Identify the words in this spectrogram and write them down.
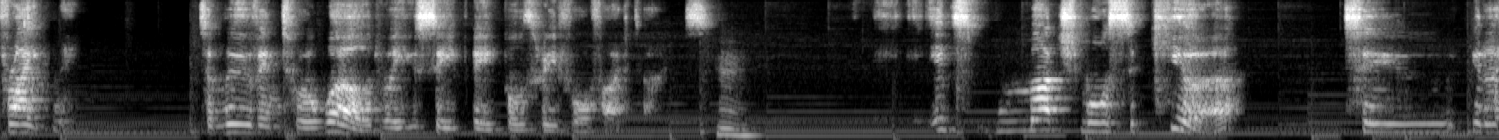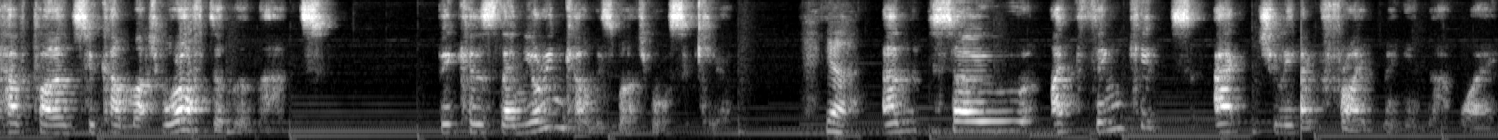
frightening to move into a world where you see people three, four, five times. Hmm. It's much more secure to you know have clients who come much more often than that because then your income is much more secure. Yeah. And so I think it's actually quite frightening in that way.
